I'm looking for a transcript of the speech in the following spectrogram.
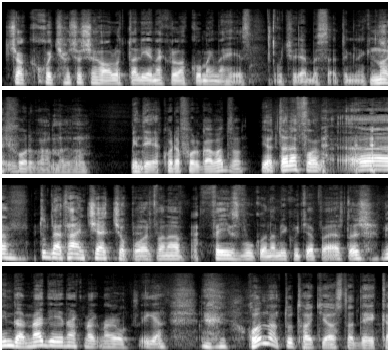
csak hogyha sose hallottál ilyenekről, akkor meg nehéz. Úgyhogy ebbe szeretünk mindenki. Nagy forgalmad van. Mindig ekkora forgalmad van? Ja, telefon. Uh, tudnád, hány chat csoport van a Facebookon, ami kutyapártos? Minden megyének, meg na jó, igen. Honnan tudhatja azt a DK,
